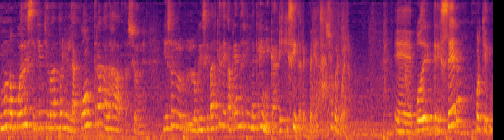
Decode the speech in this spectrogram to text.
uno no puede seguir llevándole la contra a las adaptaciones. Y eso es lo, principal que te aprendes en la clínica. Exquisita la experiencia, súper buena. Eh, poder crecer, porque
